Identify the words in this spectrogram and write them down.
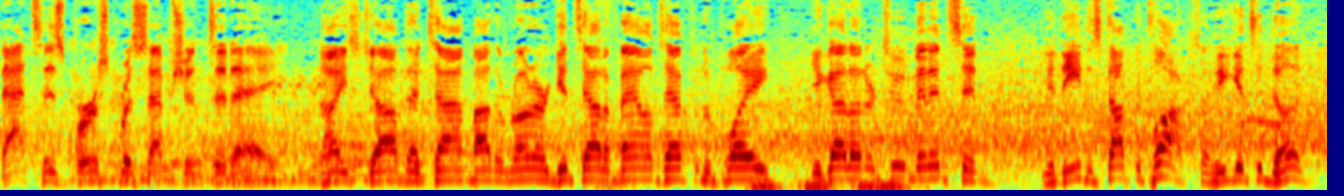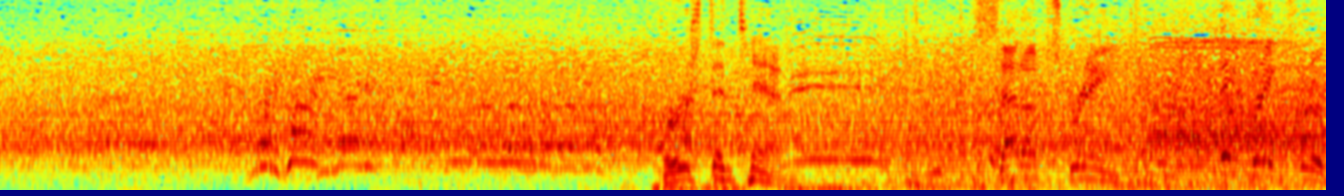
That's his first reception today. Nice job that time by the runner. Gets out of bounds after the play. You got under two minutes, and you need to stop the clock, so he gets it done. First and 10. Set up screen. They break through.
